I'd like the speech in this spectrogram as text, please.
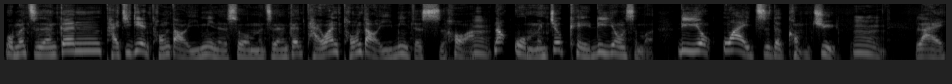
我们只能跟台积电同岛移民的时候，我们只能跟台湾同岛移民的时候啊，那我们就可以。可以利用什么？利用外资的恐惧，嗯，来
